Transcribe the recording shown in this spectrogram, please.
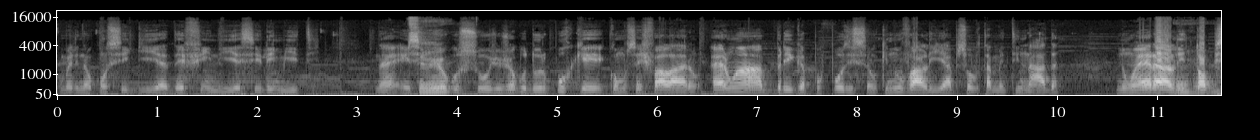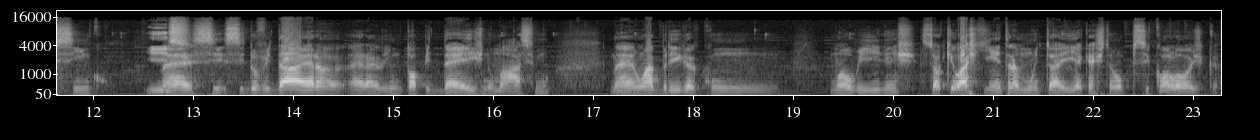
como ele não conseguia definir esse limite né? Entre Sim. o jogo sujo e o jogo duro. Porque, como vocês falaram, era uma briga por posição que não valia absolutamente nada. Não era ali uhum. top 5. Né? Se, se duvidar, era, era ali um top 10 no máximo. Né? Uma briga com uma Williams. Só que eu acho que entra muito aí a questão psicológica.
